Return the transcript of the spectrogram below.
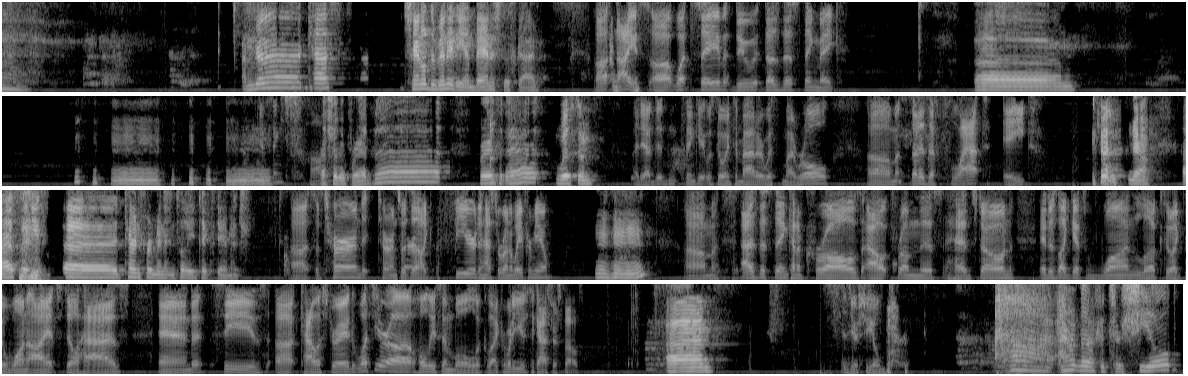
I'm gonna cast Channel Divinity and banish this guy. Uh, nice. Uh, what save do does this thing make? Um. Guessing. I should have read that. Where is it at? Wisdom. I, I didn't think it was going to matter with my roll. Um, that is a flat eight. no. Uh, so he's uh, turned for a minute until he takes damage. Uh, so turned, turned. So it's uh, like feared and has to run away from you. Mm-hmm. Um, as this thing kind of crawls out from this headstone, it just like gets one look through like the one eye it still has, and sees uh, Calistrade. What's your uh, holy symbol look like, or what do you use to cast your spells? Um, Is your shield? ah, I don't know if it's her shield.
